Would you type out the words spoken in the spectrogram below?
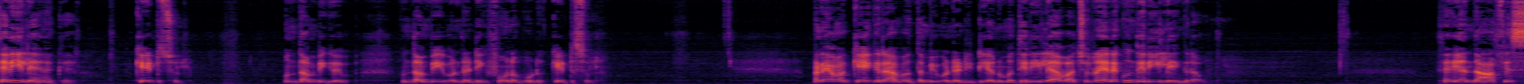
தெரியல எனக்கு. கேட்டு சொல் உன் தம்பிக்கு உன் தம்பி பொண்டாட்டிக்கு ஃபோனை போடு கேட்டு சொல் உடனே அவள் கேட்குறா அவள் தம்பி பொண்டாட்டிகிட்டே என்னமோ தெரியல அவள் சொல்கிறா எனக்கும் தெரியலேங்கிறா. சரி அந்த ஆஃபீஸ்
